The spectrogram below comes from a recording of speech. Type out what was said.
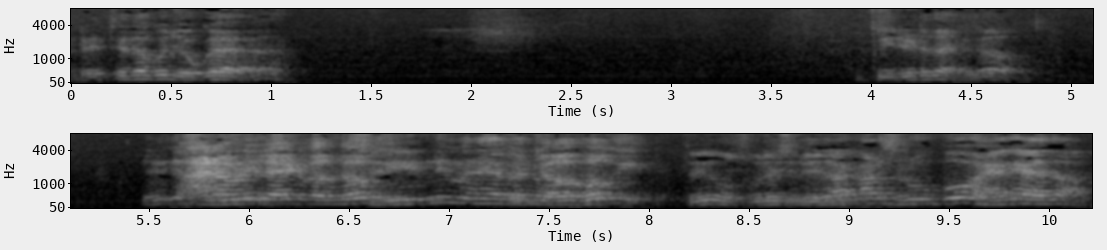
ਰੇਤੇ ਦਾ ਕੋਈ ਯੋਗਾ ਹੈ। ਪੀਰੀਅਡ ਦਾ ਹੈਗਾ ਉਹ। ਯਾਨੀ ਕਿ ਬਾਹਰ ਆਉਣੀ ਲਾਈਟ ਬੰਦ ਹੋ ਗਈ। ਸਰੀਰ ਨਹੀਂ ਮੰਨਿਆ ਸੁੱਚ ਕਰਨਾ ਆਫ ਹੋ ਗਈ? ਤੇ ਉਸ ਵੇਲੇ ਸਰੀਰ ਨਿਰਾਕਾਰ ਸਰੂਪ ਉਹ ਹੈਗਾ ਇਹਦਾ।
